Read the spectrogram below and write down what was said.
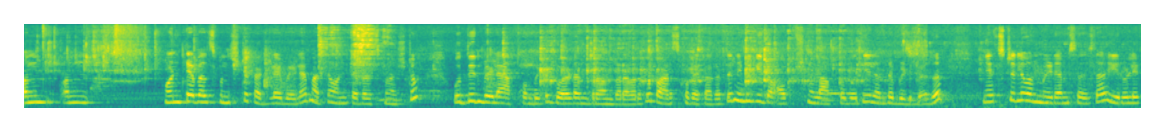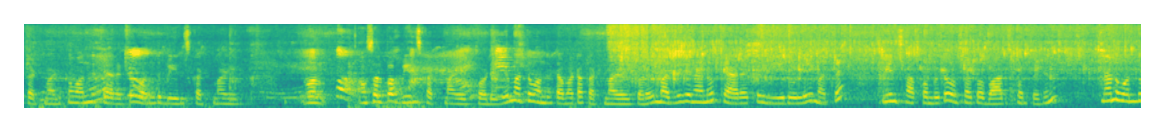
ಒಂದು ಒಂದು ಒನ್ ಟೇಬಲ್ ಸ್ಪೂನಷ್ಟು ಕಡಲೆಬೇಳೆ ಮತ್ತು ಒಂದು ಟೇಬಲ್ ಸ್ಪೂನಷ್ಟು ಉದ್ದಿನಬೇಳೆ ಹಾಕ್ಕೊಂಡ್ಬಿಟ್ಟು ಗೋಲ್ಡನ್ ಬ್ರೌನ್ ಬರೋವರೆಗೂ ಬಾಡಿಸ್ಕೋಬೇಕಾಗುತ್ತೆ ನಿಮಗೆ ಇದು ಆಪ್ಷನಲ್ ಹಾಕ್ಕೋಬೋದು, ಇಲ್ಲಾಂದರೆ ಬಿಡ್ಬೋದು. ನೆಕ್ಸ್ಟ್ ಇಲ್ಲಿ ಒಂದು ಮೀಡಿಯಮ್ ಸೈಜ್ ಈರುಳ್ಳಿ ಕಟ್ ಮಾಡ್ಕೊಂಡು ಒಂದು ಕ್ಯಾರೆಟು ಒಂದು ಬೀನ್ಸ್ ಕಟ್ ಮಾಡಿ ಒಂದು ಸ್ವಲ್ಪ ಬೀನ್ಸ್ ಕಟ್ ಮಾಡಿ ಇಟ್ಕೊಂಡಿದ್ವಿ. ಮತ್ತು ಒಂದು ಟೊಮೆಟೊ ಕಟ್ ಮಾಡಿ ಇಟ್ಕೊಂಡಿದ್ವಿ. ಮೊದಲಿಗೆ ನಾನು ಕ್ಯಾರೆಟು ಈರುಳ್ಳಿ ಮತ್ತು ಬೀನ್ಸ್ ಹಾಕ್ಕೊಂಡ್ಬಿಟ್ಟು ಒಂದು ಸ್ವಲ್ಪ ಬಾಡಿಸ್ಕೊತಿದ್ದೀನಿ ನಾನು ಒಂದು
